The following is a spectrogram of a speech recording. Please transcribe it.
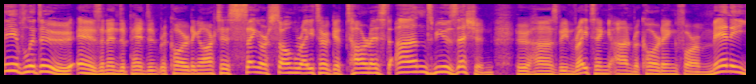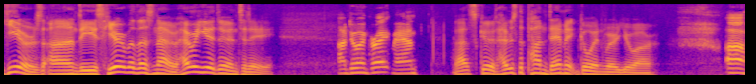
Dave Ledoux is an independent recording artist, singer, songwriter, guitarist, and musician who has been writing and recording for many years, and he's here with us now. How are you doing today? I'm doing great, man. That's good. How's the pandemic going where you are? Uh,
